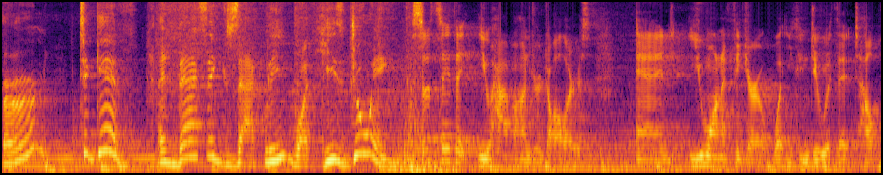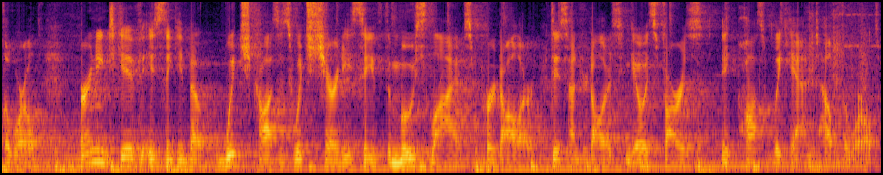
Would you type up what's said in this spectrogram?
Earn to give. And that's exactly what he's doing. So let's say that you have $100 and you want to figure out what you can do with it to help the world. Earning to Give is thinking about which causes, which charities save the most lives per dollar. This $100 can go as far as it possibly can to help the world.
